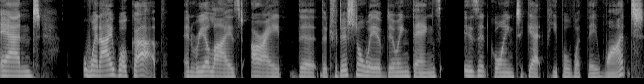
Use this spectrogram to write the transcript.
And when I woke up and realized all right the the traditional way of doing things isn't going to get people what they want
